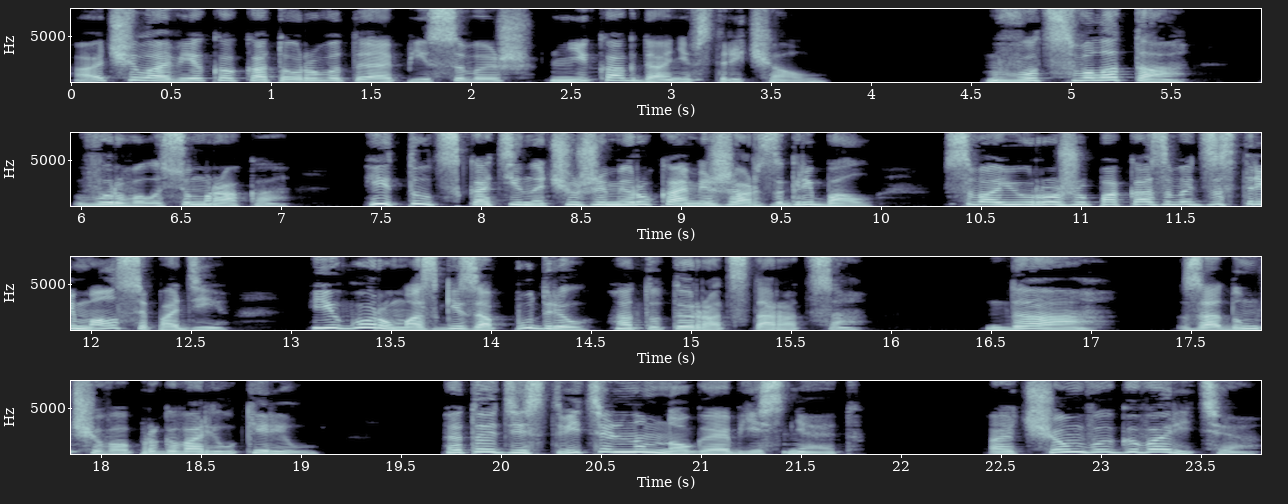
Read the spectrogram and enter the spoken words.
А человека, которого ты описываешь, никогда не встречал». «Вот сволота!» — вырвалось у мрака. «И тут скотина чужими руками жар загребал. Свою рожу показывать застремался, поди. Егору мозги запудрил, а тут и рад стараться». «Да», задумчиво проговорил Кирилл. Это действительно многое объясняет. О чем вы говорите?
